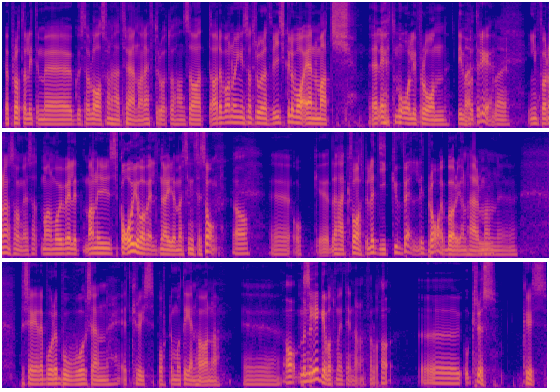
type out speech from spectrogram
Jag pratade lite med Gustav Larsson, här tränaren, efteråt och han sa att ja, det var nog ingen som trodde att vi skulle vara en match eller ett mål ifrån division 3 Nej. inför den här säsongen. Så att man, var ju väldigt, man är ju, ska ju vara väldigt nöjda med sin säsong. Ja. Eh, och eh, det här kvarspelet gick ju väldigt bra i början här. Mm. Man eh, besegrade både Bo och sen ett kryss borta mot Enhörna. Eh, Ja, men seger borta mot Enhörna, förlåt. Ja. eh, och kryss. Kryss.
